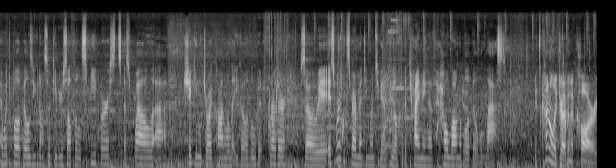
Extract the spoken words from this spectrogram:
And with the bullet bills, you can also give yourself little speed bursts as well. Uh, shaking the Joy-Con will let you go a little bit further. So it's worth experimenting once you get a feel for the timing of how long a bullet bill will last. It's kind of like driving a car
